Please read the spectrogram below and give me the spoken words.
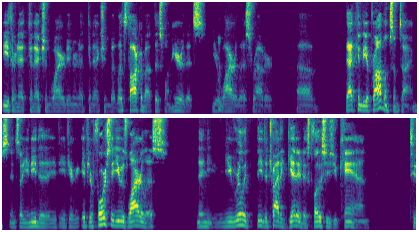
ethernet connection, wired internet connection, but let's talk about this one here. That's your wireless router. Um, that can be a problem sometimes. And so you need to, if, if you're if you're forced to use wireless, then you, you really need to try to get it as close as you can to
